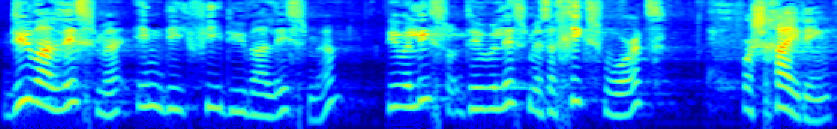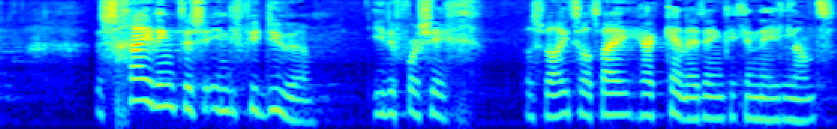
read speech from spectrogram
dualisme, individualisme. Dualisme, dualisme is een Grieks woord voor scheiding. De scheiding tussen individuen, ieder voor zich. Dat is wel iets wat wij herkennen, denk ik, in Nederland.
